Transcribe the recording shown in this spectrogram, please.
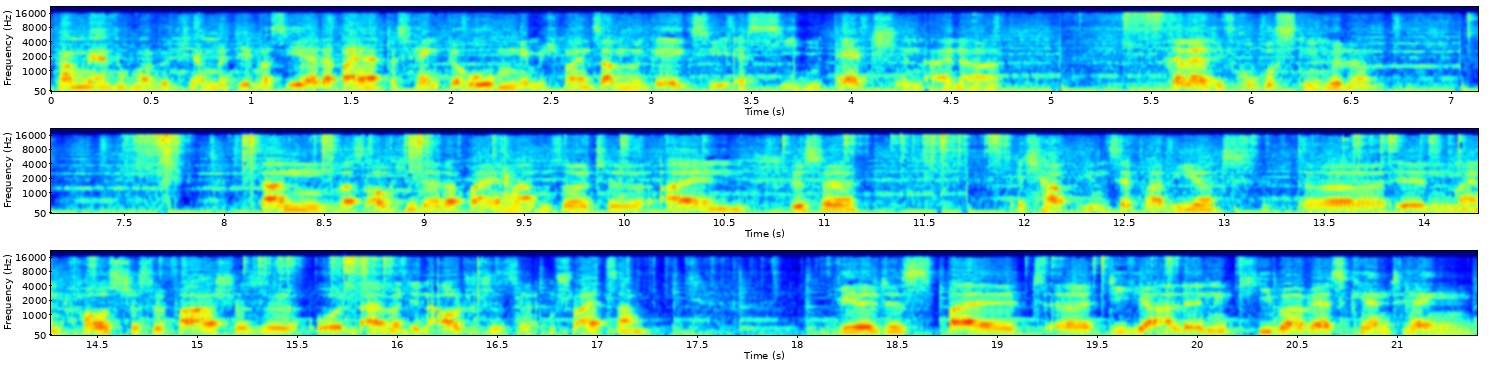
Fangen wir einfach mal wirklich an mit dem, was jeder dabei hat. Das hängt da oben, nämlich mein Samsung Galaxy S7 Edge in einer relativ robusten Hülle. Dann, was auch jeder dabei haben sollte, ein Schlüssel. Ich habe ihn separiert äh, in meinen Hausschlüssel, Fahrerschlüssel und einmal den Autoschlüssel mit dem Schweizer. Wird es bald äh, die hier alle in den Kiba, wer es kennt, hängen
